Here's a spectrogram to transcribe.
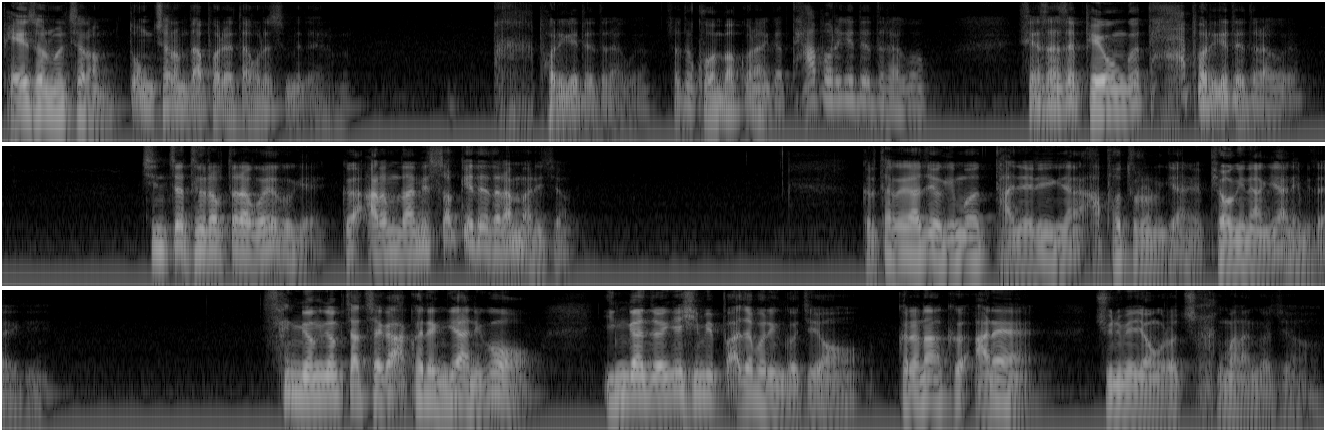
배설물처럼 똥처럼 다 버렸다고 그랬습니다, 여러분. 다 버리게 되더라고요. 저도 구원받고 나니까 다 버리게 되더라고. 세상에서 배운 거 다 버리게 되더라고요. 진짜 더럽더라고요, 그게. 그 아름다움이 썩게 되더란 말이죠. 그렇다고 해가지고 여기 뭐 다니엘이 그냥 아파 들어오는 게 아니에요. 병이 난 게 아닙니다, 여기. 생명력 자체가 악화된 게 아니고 인간적인 게 힘이 빠져버린 거지요. 그러나 그 안에 주님의 영으로 충만한 거죠.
